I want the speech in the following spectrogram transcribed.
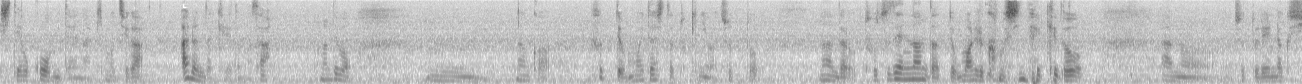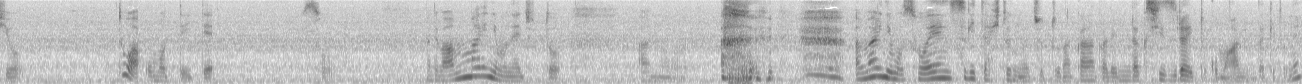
しておこうみたいな気持ちがあるんだけれどもさ、まあ、でもうんなんかふって思い出した時にはちょっとなんだろう突然なんだって思われるかもしんないけど。あのちょっと連絡しよう。とは思っていて。そう、まあ、でもあんまりにもねちょっとあの あまりにも疎遠すぎた人にはちょっとなかなか連絡しづらいとこもあるんだけどね。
